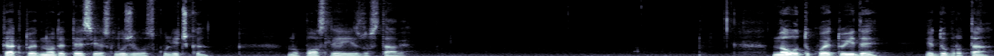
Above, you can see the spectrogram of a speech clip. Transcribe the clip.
Както едно дете си е служило с количка, но после я изоставя. Новото, което иде, е доброта,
